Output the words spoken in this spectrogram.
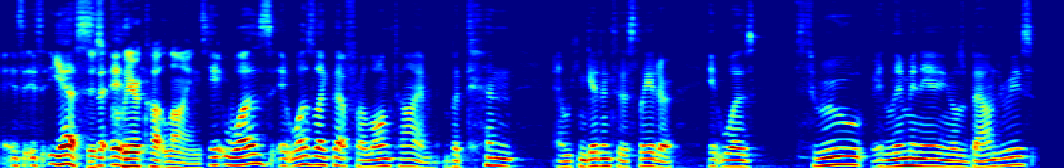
it's, it's yes There's it- clear cut lines. it was it was like that for a long time but then and we can get into this later it was through eliminating those boundaries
